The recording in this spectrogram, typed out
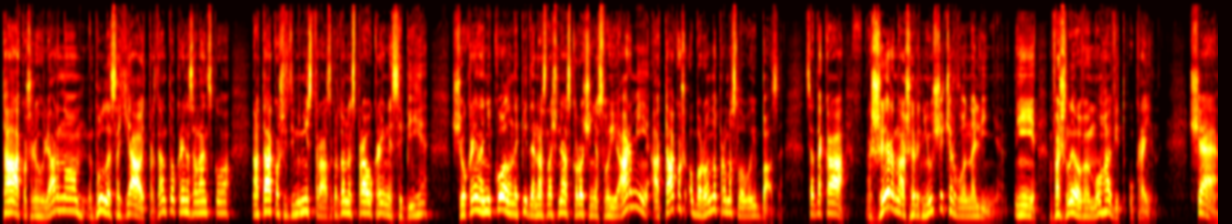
також регулярно були заяви від президента України Зеленського, а також від міністра закордонних справ України Сибіги, що Україна ніколи не піде на значне скорочення своєї армії, а також оборонно-промислової бази. Це така жирна, жирнюща червона лінія і важлива вимога від України. Ще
